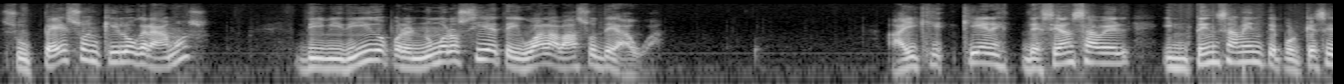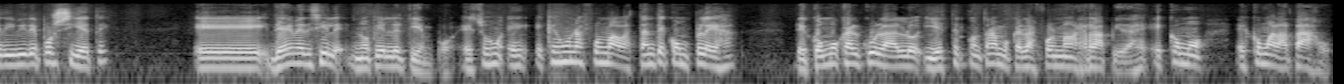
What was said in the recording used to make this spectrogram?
su peso en kilogramos dividido por el número 7 igual a vasos de agua. Hay quienes desean saber intensamente por qué se divide por 7. Eh, déjeme decirle, no pierde tiempo. Eso es, que es una forma bastante compleja de cómo calcularlo y esta encontramos que es la forma más rápida. Es, como, es como el atajo.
